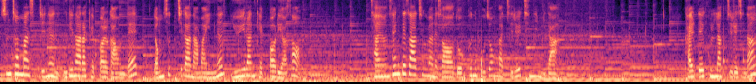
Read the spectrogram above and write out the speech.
순천만 습지는 우리나라 갯벌 가운데 염습지가 남아있는 유일한 갯벌이어서 자연 생태사 측면에서 높은 보존 가치를 지닙니다. 갈대 군락지를 지나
